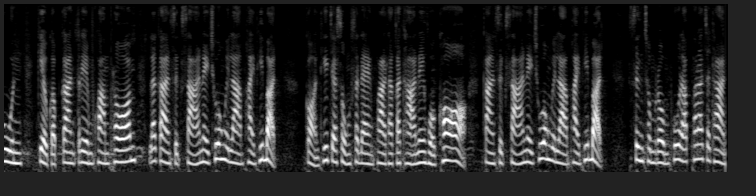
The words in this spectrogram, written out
ทูล เกี่ยวกับการเตรียมความพร้อม และการศึกษาในช่วงเวลาภัยพิบัติ ก่อนที่จะทรงแสดงปาฐกถาในหัวข้อ การศึกษาในช่วงเวลาภัยพิบัติ ซึ่งชมรมผู้รับพระราชทาน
